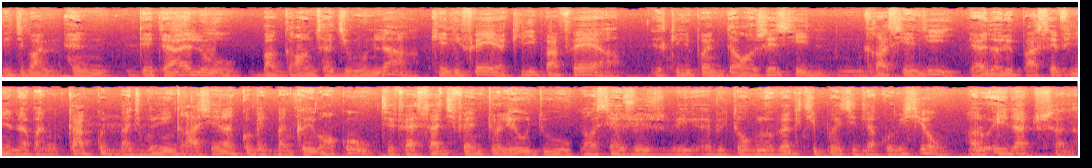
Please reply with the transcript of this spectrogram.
il demande un détail au background de ce monde-là, qu'il fait, qu'il pas faire? Est-ce qu'il prend un danger s'il gracier lui D'ailleurs, dans le passé, il y a un cas quand il gracier, il a commis un crime en cours. C'est fait ça, tu fais un tollé autour l'ancien juge Victor Glover qui préside la commission. Alors, il a tout ça là.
